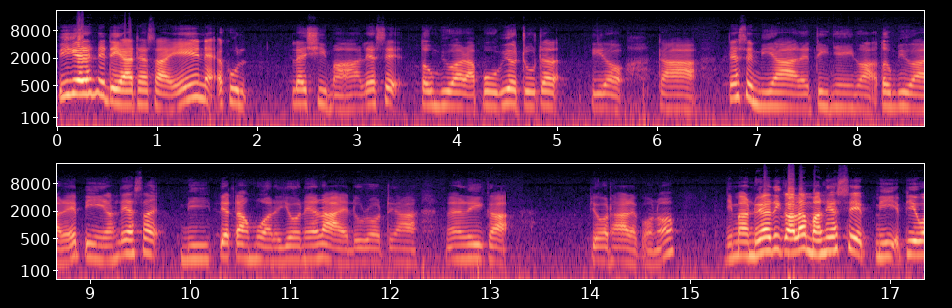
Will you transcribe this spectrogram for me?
ပြီးခဲ့တဲ့နှစ်တရာထက်ဆိုင်ရင်တဲ့အခုလက်ရှိမှာလက်စစ်အသုံးပြုရတာပို့ပြီးတော့တိုးတက်ပြီးတော့ဒါလက်စစ်မီးရလည်းတည်ငြိမ်သွားအသုံးပြုရတယ်ပြီးရင်လျှက်ဆက်မီးပြတ်တောက်မှုကလည်းညော်နေလာတယ်လို့တော့ဒါမန္တလေးကပြောထားတယ်ပေါ့နော်ဒီမှာနွေရာသီကာလမှာလျှက်စစ်မီးအပြေအဝ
